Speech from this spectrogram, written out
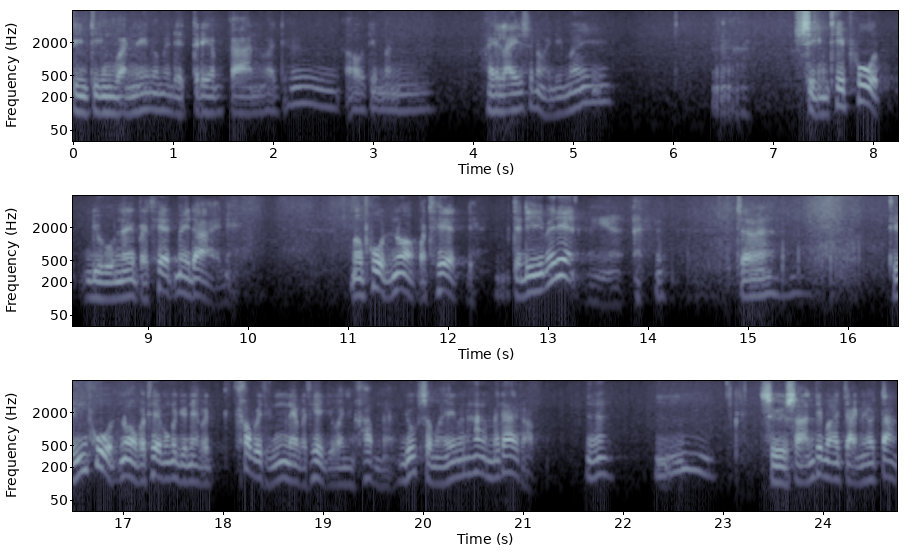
จริง ๆ วันนี้ก็ไม่ได้เตรียมการว่าเออเอาที่มันไฮไลท์ซะหน่อยดีไหมสิ่งที่พูดอยู่ในประเทศไม่ได้เนี่ยมาพูดนอกประเทศจะดีไหมเนี่ยอย่างเงี้ยใช่ไหมถึงพูดนอกประเทศมันก็อยู่ในเข้าไปถึงในประเทศอยู่วันยังค่ำนะยุคสมัยมันห้ามไม่ได้หรอกนะสื่อสารที่มาจากแนวตั้ง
